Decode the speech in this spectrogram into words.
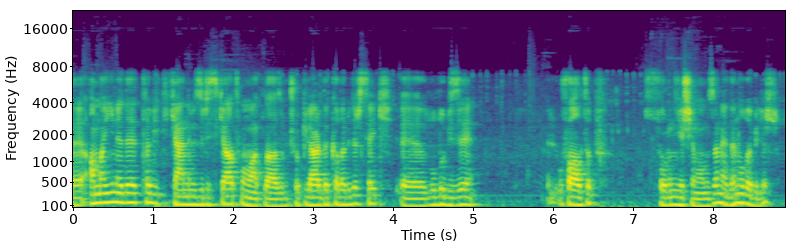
Ee, ama yine de tabii ki kendimizi riske atmamak lazım. Çok ileride kalabilirsek e, Lulu bizi ufaltıp sorun yaşamamıza neden olabilir.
